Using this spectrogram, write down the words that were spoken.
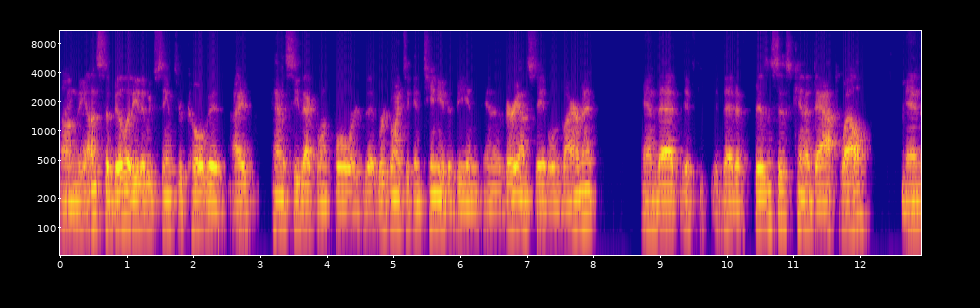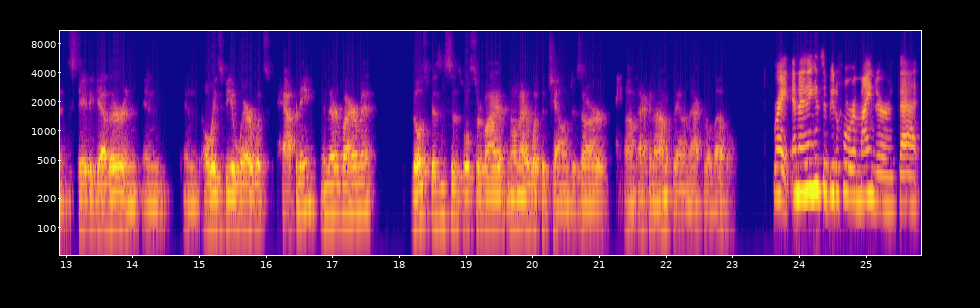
Um, the instability that we've seen through COVID, I kind of see that going forward, that we're going to continue to be in, in a very unstable environment. And that if that if businesses can adapt well and stay together and and and always be aware of what's happening in their environment, those businesses will survive no matter what the challenges are um, economically on a macro level. Right. And I think it's a beautiful reminder that,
